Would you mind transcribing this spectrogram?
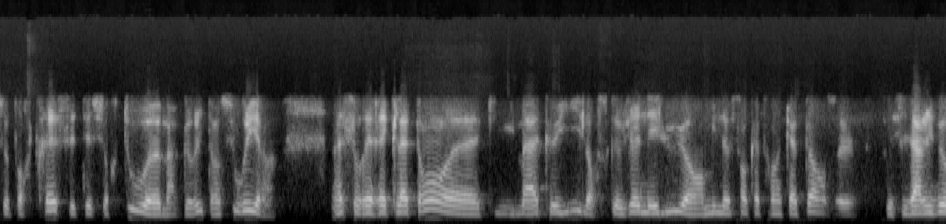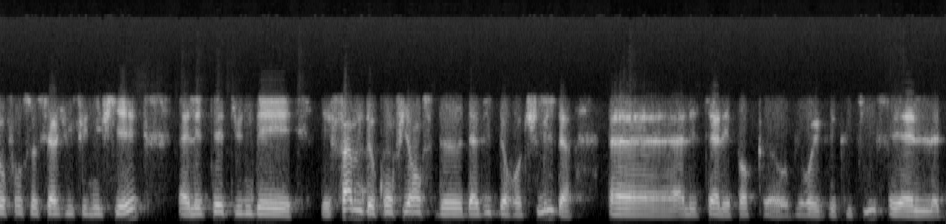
ce portrait, c'était surtout euh, Marguerite un sourire, un sourire éclatant euh, qui m'a accueilli lorsque jeune élu en 1994. Euh, je suis arrivé au Fonds social juif unifié. Elle était une des, des femmes de confiance de David de Rothschild. elle était à l'époque au bureau exécutif et elle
